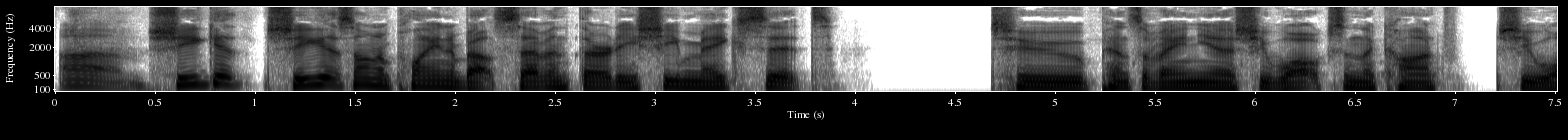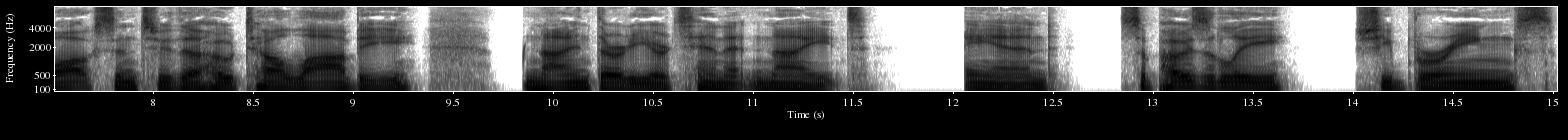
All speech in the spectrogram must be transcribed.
Um, She get she gets on a plane about seven thirty. She makes it to Pennsylvania. She walks in the con. She walks into the hotel lobby, nine thirty or ten at night, and supposedly she brings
